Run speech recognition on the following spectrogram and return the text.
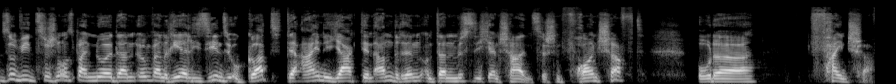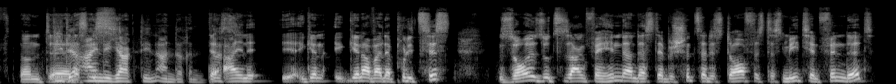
so wie zwischen uns beiden, nur dann irgendwann realisieren sie, oh Gott, der eine jagt den anderen und dann müssen sie sich entscheiden zwischen Freundschaft oder Feindschaft. Und, äh, wie der eine jagt den anderen. Der eine, genau, weil der Polizist soll sozusagen verhindern, dass der Beschützer des Dorfes das Mädchen findet,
